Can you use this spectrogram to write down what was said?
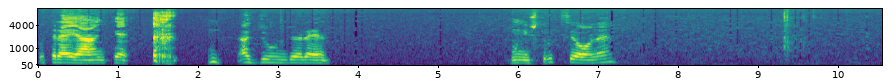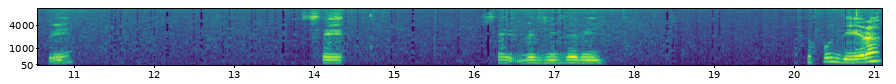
Potrei anche aggiungere un'istruzione. Qui. Se, se desideri approfondire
